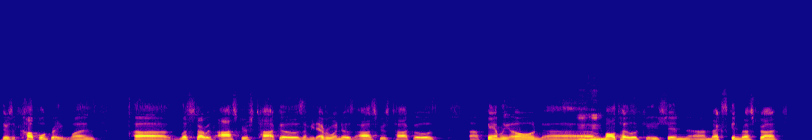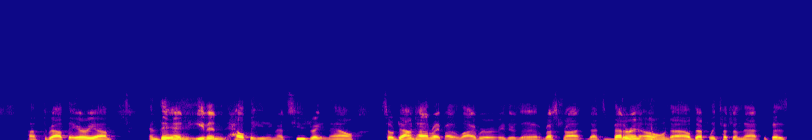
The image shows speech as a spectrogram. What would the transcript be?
there's a couple great ones. uh, let's start with Oscar's Tacos. I mean, everyone knows Oscar's Tacos, uh, family owned, uh, mm-hmm. multi location uh, Mexican restaurant uh, throughout the area. And then even healthy eating, that's huge right now. So downtown, right by the library, there's a restaurant that's veteran owned. I'll definitely touch on that because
